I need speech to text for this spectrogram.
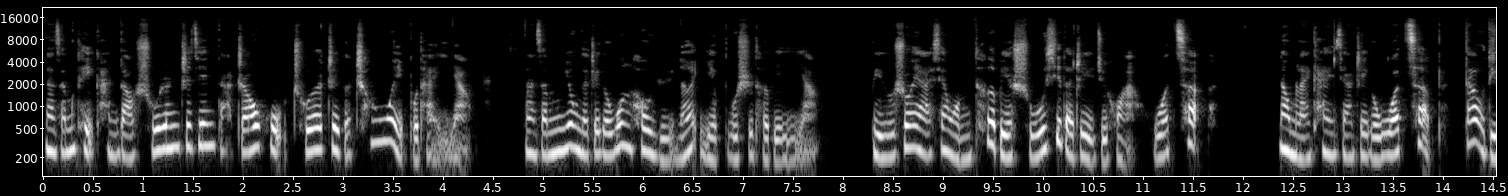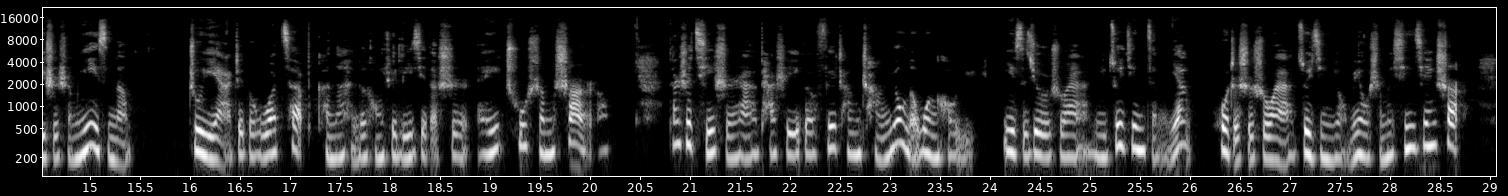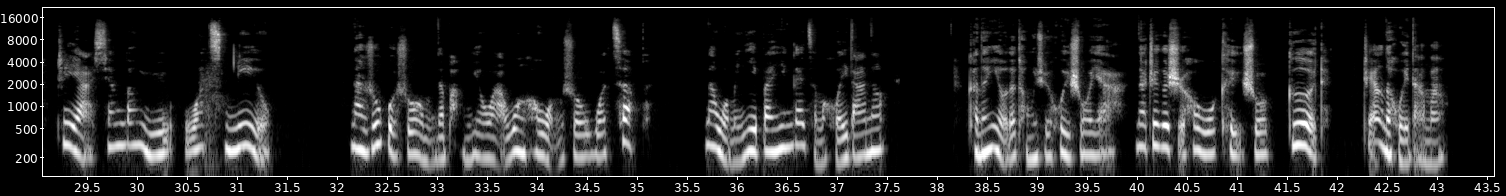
那咱们可以看到，熟人之间打招呼，除了这个称谓不太一样，那咱们用的这个问候语呢，也不是特别一样。比如说呀，像我们特别熟悉的这一句话 What's up？那我们来看一下这个 What's up 到底是什么意思呢？注意啊，这个 What's up 可能很多同学理解的是，哎，出什么事儿了？但是其实啊，它是一个非常常用的问候语，意思就是说呀，你最近怎么样？或者是说啊，最近有没有什么新鲜事儿？这呀，相当于 What's new？那如果说我们的朋友啊问候我们说 What's up？那我们一般应该怎么回答呢？可能有的同学会说呀，那这个时候我可以说 Good 这样的回答吗？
